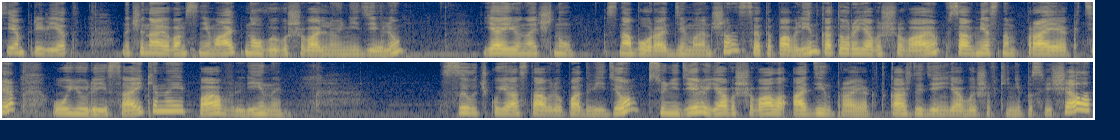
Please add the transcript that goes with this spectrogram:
Всем привет! Начинаю вам снимать новую вышивальную неделю. Я ее начну с набора от Dimensions. Это павлин, который я вышиваю в совместном проекте у Юлии Сайкиной «Павлины». Ссылочку я оставлю под видео. Всю неделю я вышивала один проект. Каждый день я вышивки не посвящала.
